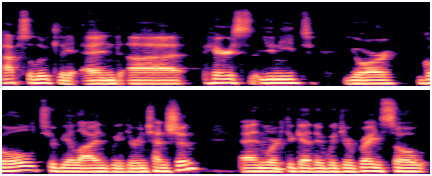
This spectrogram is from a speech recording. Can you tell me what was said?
Absolutely. And uh here's you need your goal to be aligned with your intention and mm. work together with your brain. So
